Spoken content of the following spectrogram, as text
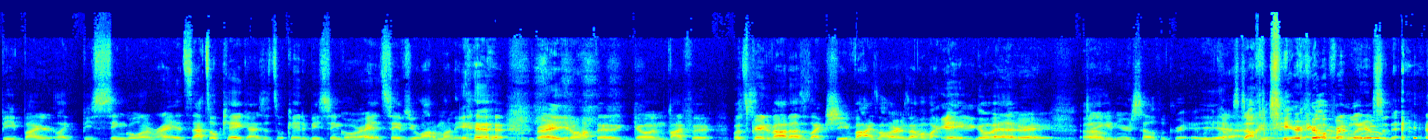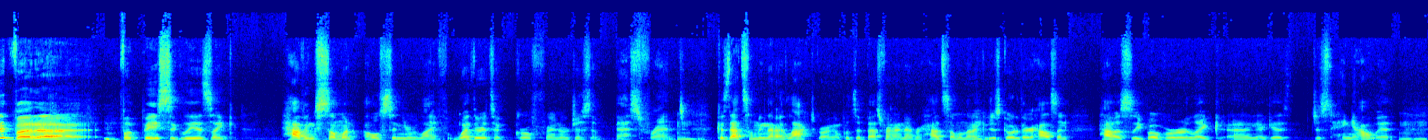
be by your like be single and right. It's that's okay, guys. It's okay to be single, right? It saves you a lot of money, right? You don't have to go and buy food. What's great about us is like she buys all hers. I'm like, hey, go ahead, right? Digging Um, yourself a grave when yeah. comes talking to your Yeah, girlfriend later today. but uh but basically it's like having someone else in your life whether it's a girlfriend or just a best friend because that's something that i lacked growing up was a best friend i never had someone that i Mhm. could just go to their house and have a sleepover or like uh, i guess just hang out with Mhm.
